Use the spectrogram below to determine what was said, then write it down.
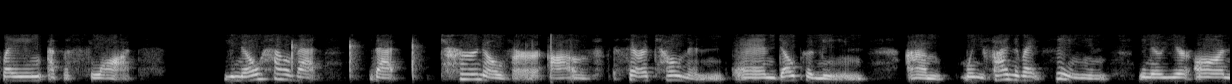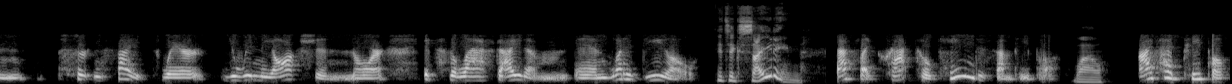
playing at the slots. You know how that that turnover of serotonin and dopamine um, when you find the right thing and you know you're on certain sites where you win the auction or it's the last item and what a deal it's exciting that's like crack cocaine to some people wow i've had people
